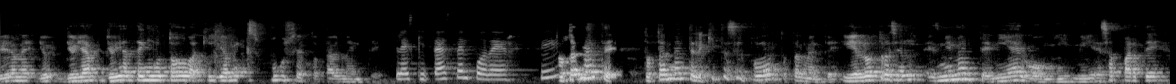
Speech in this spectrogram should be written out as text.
yo ya, yo, ya, yo ya tengo todo aquí, ya me expuse totalmente. Les quitaste el poder, ¿sí? Totalmente, totalmente, le quitas el poder totalmente. Y el otro es, el, es mi mente, mi ego, mi, mi, esa parte,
